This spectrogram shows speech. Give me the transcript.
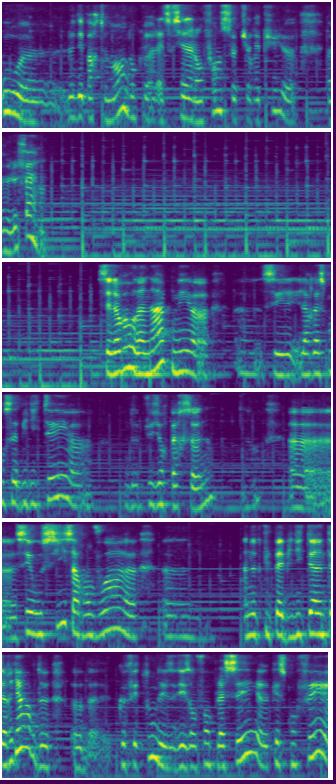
ou le département, donc l'aide sociale à l'enfance, qui aurait pu le faire. C'est l'erreur d'un acte, mais c'est la responsabilité de plusieurs personnes. Euh, c'est aussi, ça renvoie euh, euh, à notre culpabilité intérieure de bah, que fait-on des, enfants placés, qu'est-ce qu'on fait,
